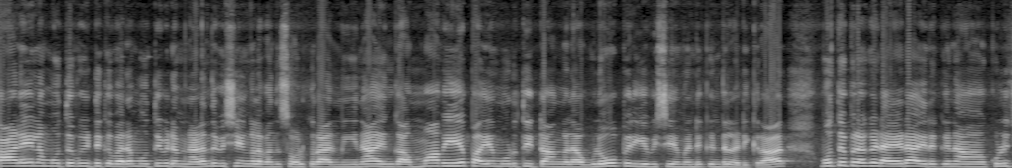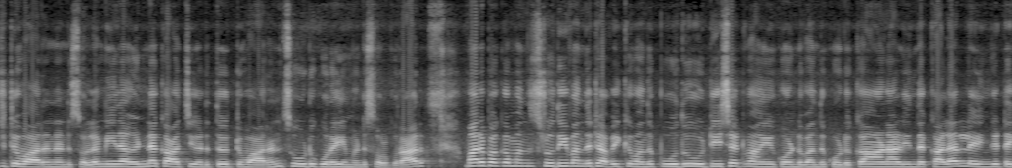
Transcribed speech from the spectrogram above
காலையில் முத்து வீட்டுக்கு வர முத்துவிடம் நடந்த விஷயங்களை வந்து சொல்கிறார். மீனா எங்கள் அம்மாவையே பயமுறுத்திட்டாங்களே? அவ்வளோ பெரிய விஷயம் என்று கிண்டல் அடிக்கிறார். மூத்த பிறகு டயர்டாக இருக்கு நான் குளிச்சுட்டு வாரேன்னு சொல்ல மீனா எண்ணெய் காய்ச்சி எடுத்துட்டு வாரேன் சூடு குறையும் என்று சொல்கிறார். மறுபக்கம் வந்து ஸ்ருதி வந்துட்டு அவைக்கு வந்து புது டிஷர்ட் வாங்கி கொண்டு வந்து கொடுக்க ஆனால் இந்த கலரில் எங்கிட்ட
